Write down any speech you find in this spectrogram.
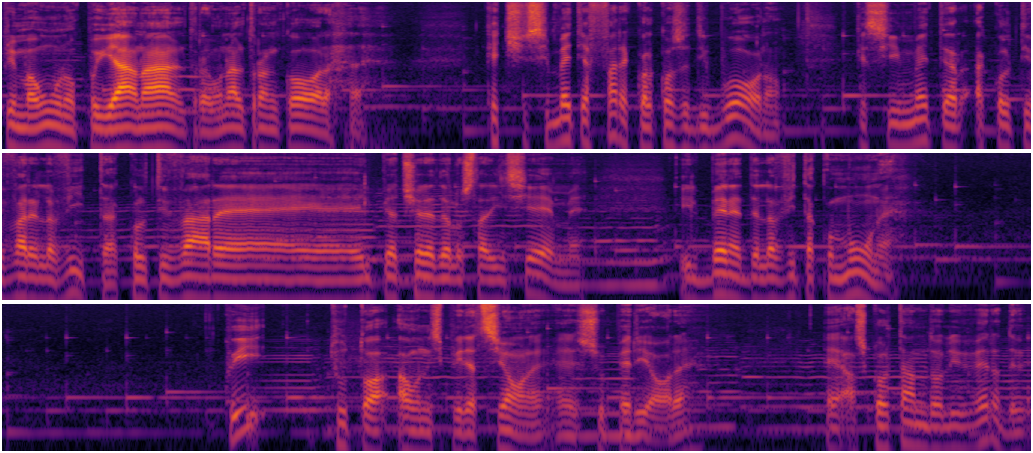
prima uno, poi un altro, un altro ancora, che ci si mette a fare qualcosa di buono, che si mette a coltivare la vita, a coltivare il piacere dello stare insieme, il bene della vita comune. Qui tutto ha un'ispirazione eh, superiore e ascoltando Olivero devi,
